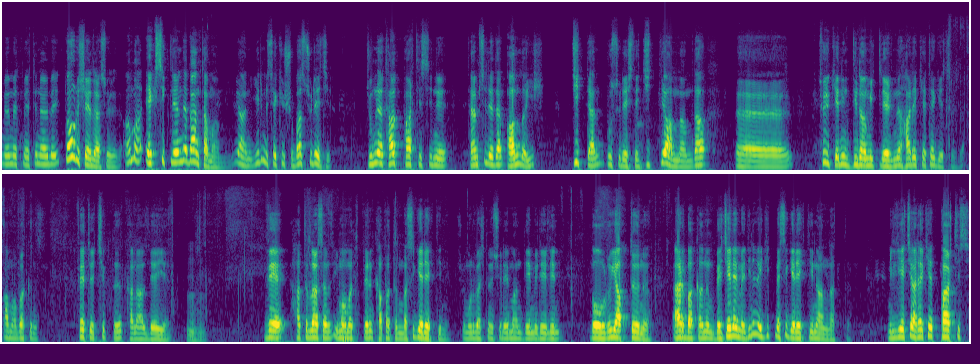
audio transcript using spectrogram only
Mehmet Metin Er Bey doğru şeyler söyledi ama eksiklerinde ben tamamıyım. Yani 28 Şubat süreci Cumhuriyet Halk Partisi'ni temsil eden anlayış cidden bu süreçte ciddi anlamda e, Türkiye'nin dinamiklerini harekete geçirdi. Ama bakınız FETÖ çıktı Kanal D'ye. Ve hatırlarsanız İmam Hatiplerin kapatılması gerektiğini, Cumhurbaşkanı Süleyman Demirel'in doğru yaptığını, Erbakan'ın beceremediğini ve gitmesi gerektiğini anlattı. Milliyetçi Hareket Partisi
